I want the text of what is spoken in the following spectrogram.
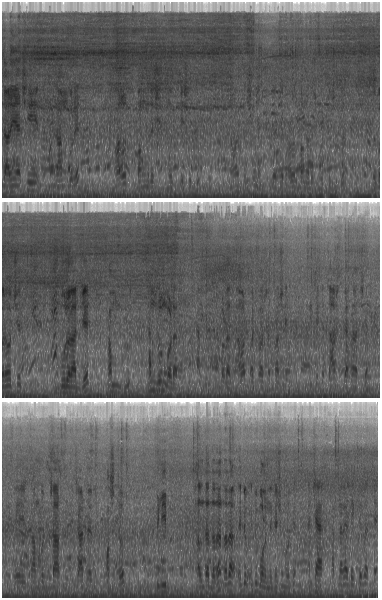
আমি দাঁড়িয়ে আছি রামগড়ের ভারত বাংলাদেশ মৈত্রী সেতু। আমার পেছনে হচ্ছে ভারত বাংলাদেশ মৈত্রী সেতু। এবার হচ্ছে ত্রিপুরা রাজ্যের থামব্রু থামব্রুম বর্ডার। বর্ডার। আমার পাশে পাশে নিচে একটা চার্চ দেখা যাচ্ছে। এই রামগড় চার্চ। চার্চের পাস্টর দিলীপ হালদার দাদা। দাদা, একটু একটু বলেন এটা সম্পর্কে। আচ্ছা আপনারা দেখতে পাচ্ছেন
